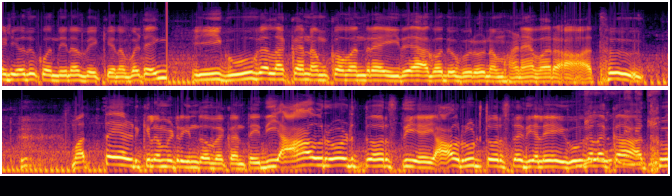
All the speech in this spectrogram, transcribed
ಇಳಿಯೋದಕ್ಕೆ ಒಂದಿನ ಬೇಕೇನೋ ಬಟ್ ಹೆಂಗೆ? ಈ ಗೂಗಲ್ ಅಕ್ಕ ನಂಬ್ಕೊ ಬಂದರೆ ಇದೇ ಆಗೋದು ಗುರು ನಮ್ಮ ಹಣೆ ಬರ. ಮತ್ತೆ ಎರಡು ಕಿಲೋಮೀಟ್ರ್ ಹಿಂದೆ ಹೋಗ್ಬೇಕಂತೆ. ಇದು ಯಾವ ರೋಡ್ ತೋರಿಸ್ತೀಯ? ಯಾವ ರೂಟ್ ತೋರಿಸ್ತಾ ಇದೆಯಲ್ಲ? ಈ ಗೂಗಲ್ ಅಕ್ಕ ಥೂ.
